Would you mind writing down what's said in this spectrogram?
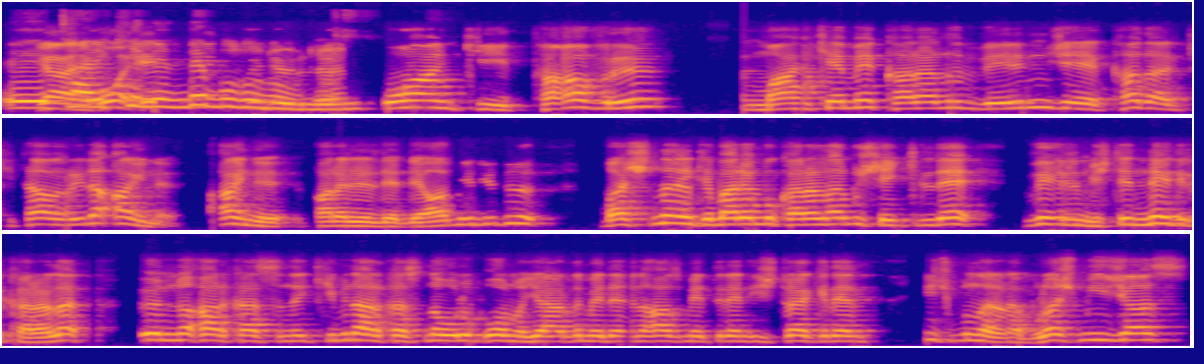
E, Yani o telkininde bulunuldu. o anki tavrı mahkeme kararını verinceye kadarki tavrıyla aynı. Aynı paralelde devam ediyordu. Başından itibaren bu kararlar bu şekilde verilmişti. Nedir kararlar? Önünü arkasını, kimin arkasında olup olma, yardım eden, azmettiren, iştirak eden hiç bunlara bulaşmayacağız.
